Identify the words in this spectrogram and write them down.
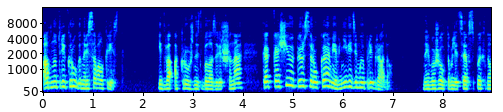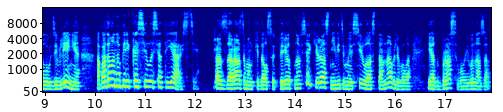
а внутри круга нарисовал крест. Едва окружность была завершена, как Кощей уперся руками в невидимую преграду. На его желтом лице вспыхнуло удивление, а потом оно перекосилось от ярости. Раз за разом он кидался вперед, но всякий раз невидимая сила останавливала и отбрасывала его назад.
